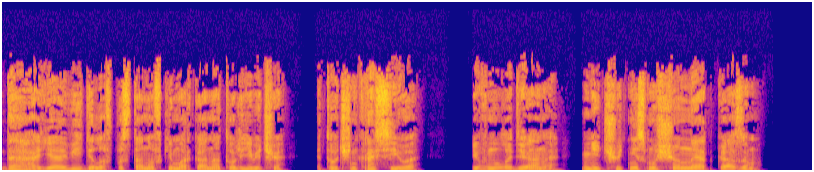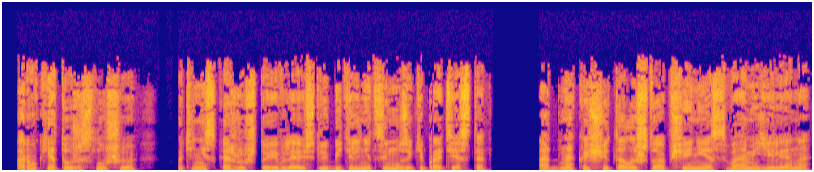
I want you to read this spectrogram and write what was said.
«Да, я видела в постановке Марка Анатольевича. Это очень красиво», — кивнула Диана, ничуть не смущенная отказом. А рок я тоже слушаю, хоть и не скажу, что являюсь любительницей музыки протеста. Однако считала, что общение с вами, Елена,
